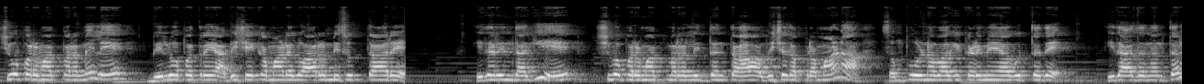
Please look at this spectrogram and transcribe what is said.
ಶಿವಪರಮಾತ್ಮರ ಮೇಲೆ ಬಿಲ್ವಪತ್ರೆಯ ಅಭಿಷೇಕ ಮಾಡಲು ಆರಂಭಿಸುತ್ತಾರೆ. ಇದರಿಂದಾಗಿಯೇ ಶಿವಪರಮಾತ್ಮರಲ್ಲಿದ್ದಂತಹ ವಿಷದ ಪ್ರಮಾಣ ಸಂಪೂರ್ಣವಾಗಿ ಕಡಿಮೆಯಾಗುತ್ತದೆ. ಇದಾದ ನಂತರ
